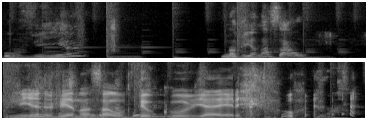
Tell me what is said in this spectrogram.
por via na via nasal. Via, via nasal, teu cu, via aérea.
